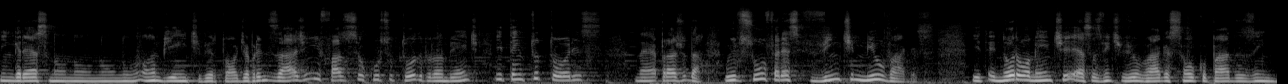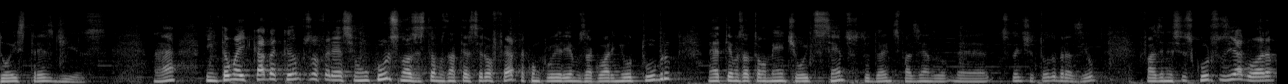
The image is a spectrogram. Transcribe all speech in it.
ingressa no, ambiente virtual de aprendizagem e faz o seu curso todo pelo ambiente e tem tutores né, para ajudar. O IFSU oferece 20 mil vagas e, e, normalmente essas 20 mil vagas são ocupadas em dois, três dias. Né? Então, aí cada campus oferece um curso. Nós estamos na terceira oferta, concluiremos agora em outubro. Né? Temos atualmente 800 estudantes fazendo, é, estudantes de todo o Brasil fazendo esses cursos e agora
